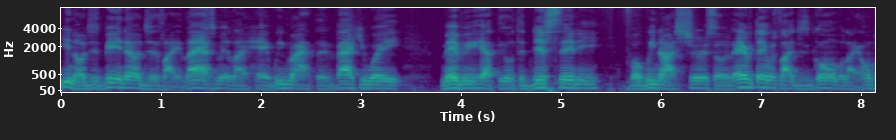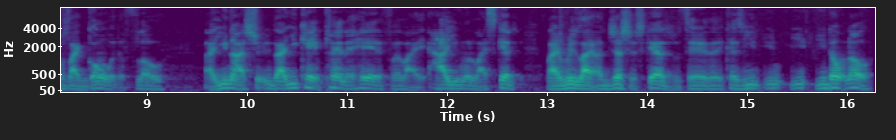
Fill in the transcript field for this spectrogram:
you know, just being there, just like last minute, like hey, we might have to evacuate. Maybe we have to go to this city, but we not sure. So everything was like just going with like almost like going with the flow. Like you're not sure, like you can't plan ahead for like how you want to like schedule, like really like adjust your schedule to everything because you, you you you don't know.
